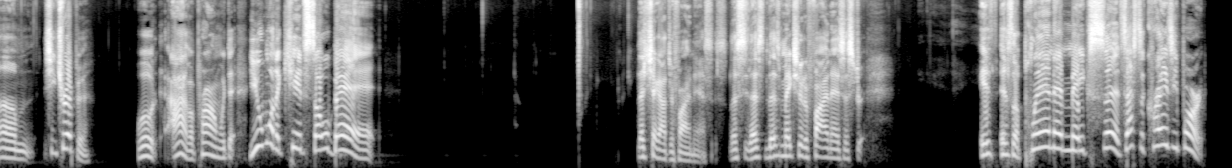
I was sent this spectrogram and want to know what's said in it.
Um, she tripping. Well, I have a problem with that. You want a kid so bad let's check out your finances. Let's see. Let's let's make sure the finances. It, it's a plan that makes sense. That's the crazy part.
